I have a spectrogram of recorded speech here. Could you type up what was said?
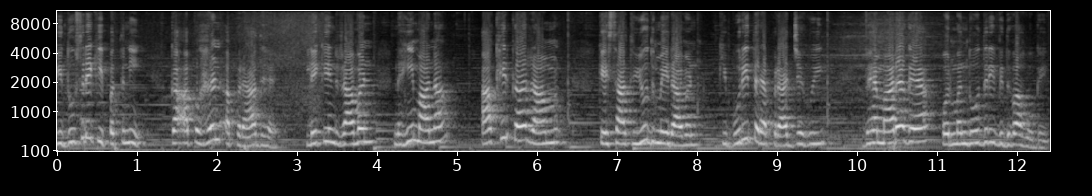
कि दूसरे की पत्नी का अपहरण अपराध है। लेकिन रावण नहीं माना। आखिरकार राम के साथ युद्ध में रावण की बुरी तरह पराजय हुई। वह मारा गया और मंदोदरी विधवा हो गई।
